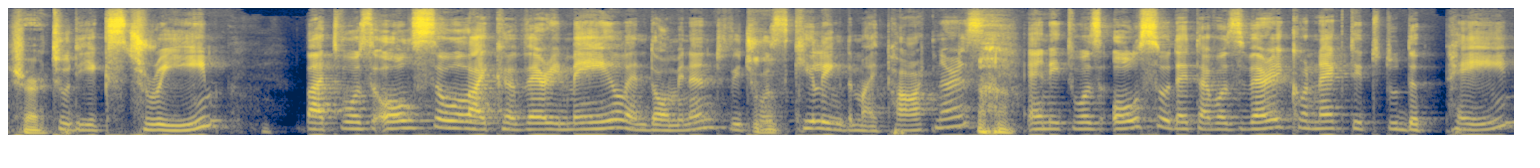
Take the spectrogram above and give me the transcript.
Sure. to the extreme, but was also like a very male and dominant, which Mm-hmm. was killing the, my partners. Uh-huh. And it was also that I was very connected to the pain.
